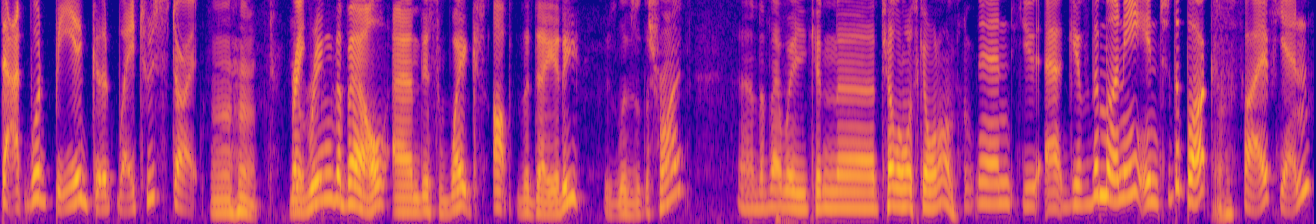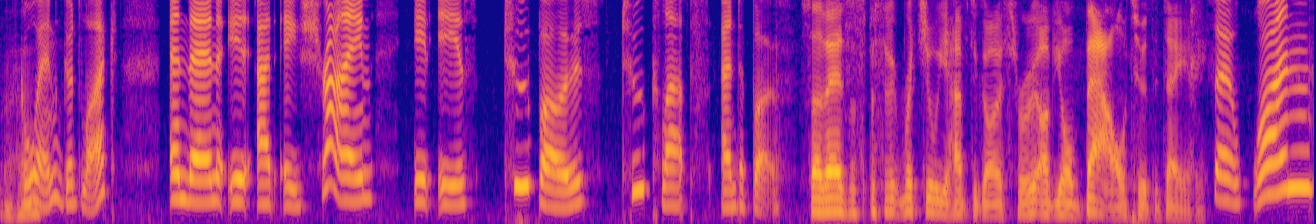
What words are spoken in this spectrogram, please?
that would be a good way to start. Mm-hmm. You Right. ring the bell, and this wakes up the deity who lives at the shrine, and that way you can uh, tell them what's going on. And you uh, give the money into the box, Uh-huh. five yen. Go in, good luck. And then it, at a shrine, it is two bows, two claps, and a bow. So there's a specific ritual you have to go through of your bow to the deity. So one,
